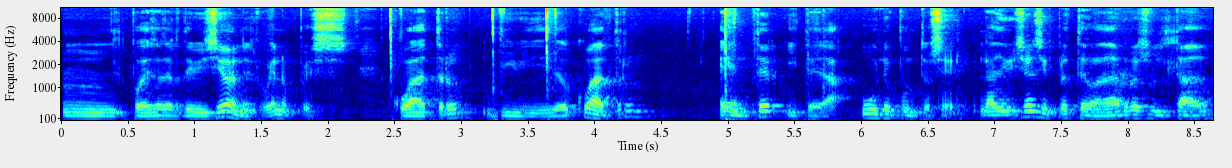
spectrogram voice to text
mm, puedes hacer divisiones. Bueno, pues 4 dividido 4, enter y te da 1.0. La división siempre te va a dar resultado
